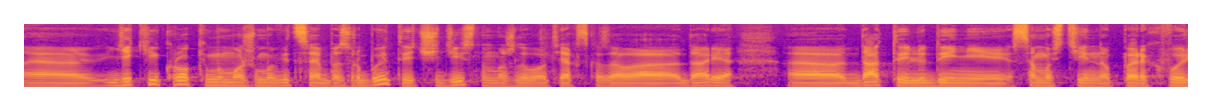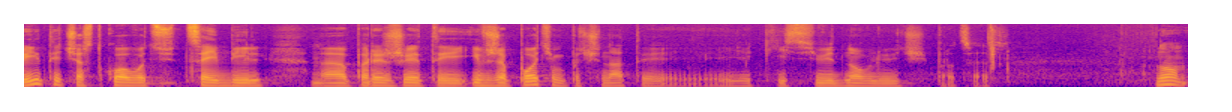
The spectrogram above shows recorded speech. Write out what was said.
Е, Які кроки ми можемо від себе зробити? Чи дійсно можливо, от як сказала Дар'я, е, дати людині самостійно перехворіти частково цей біль, е, пережити, і вже потім починати якийсь відновлюючий процес? Ну,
